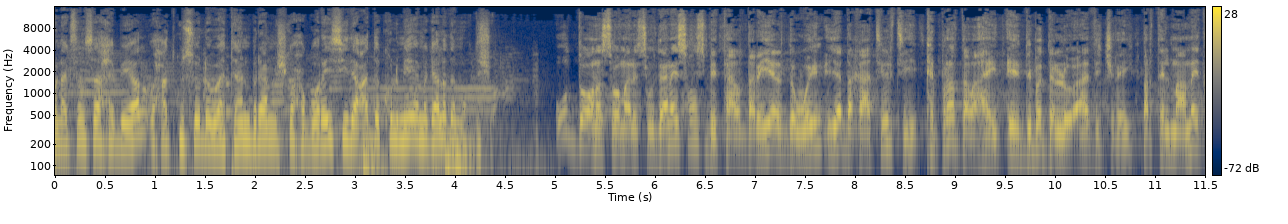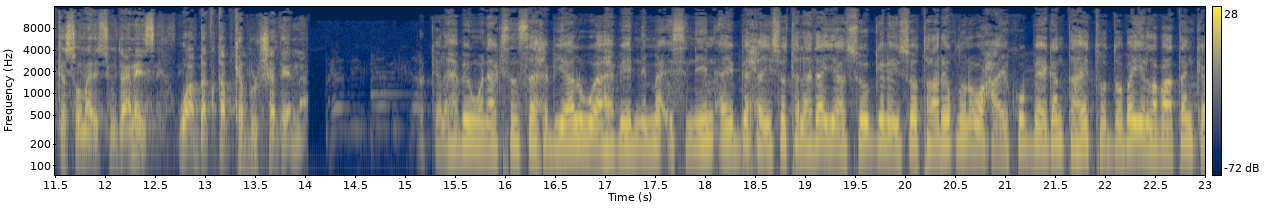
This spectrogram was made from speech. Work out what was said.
Wanaagsan saaxiibayaal waxaad ku soo dhowaataan barnaamijka xog waraysi idaacadda kulmiye ee magaalada muqdisho u doona soomaali sudanes hosbitaal daryeel daweyn iyo dhakhaatiirtii khibradda lahayd ee dibadda loo aadi jiray. Bartilmaameedka soomaali sudanes waa badqabka bulshadeenna. Mar kale habeen wanaagsan saaxiibayaal waa habeennimo isniin ay bixayso talaada ayaa soo gelayso taariikhduna waxa ay ku beegan tahay toddoba iyo labaatanka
